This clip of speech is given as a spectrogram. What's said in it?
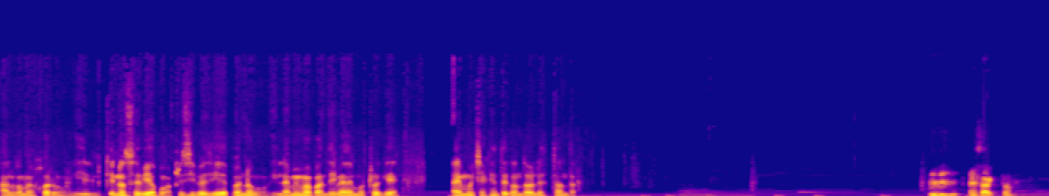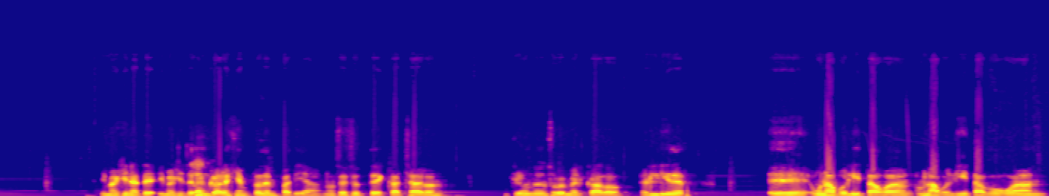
algo mejor y que no se vio, pues al principio sí, después no. Y la misma pandemia demostró que hay mucha gente con doble estándar. Exacto. Imagínate, imagínate Claro. un claro ejemplo de empatía. No sé si ustedes cacharon que uno en un supermercado, el líder, eh, una abuelita, weón, una abuelita, po, weón,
